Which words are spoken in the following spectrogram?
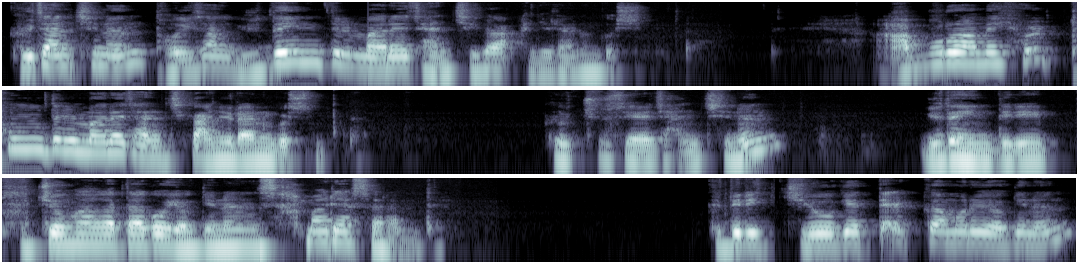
그 잔치는 더 이상 유대인들만의 잔치가 아니라는 것입니다. 아브라함의 혈통들만의 잔치가 아니라는 것입니다. 그 추수의 잔치는 유대인들이 부정하다고 여기는 사마리아 사람들, 그들이 지옥의 땔감으로 여기는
